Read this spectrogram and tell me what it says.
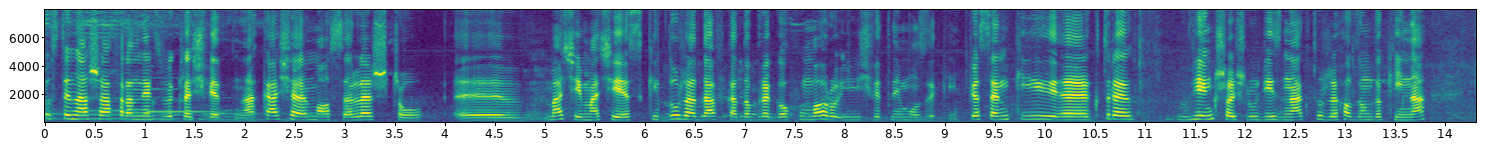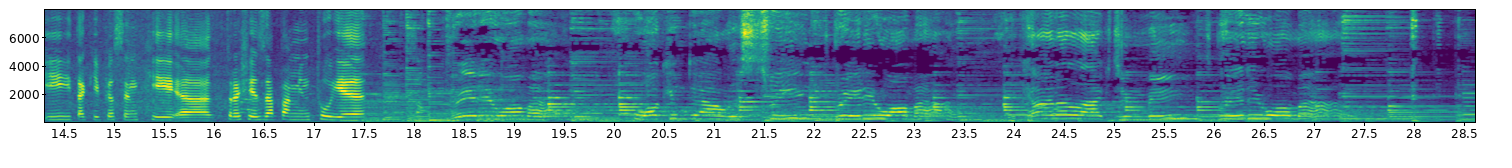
Justyna Szafran jak zwykle świetna, Kasia Emose, Leszczu, yy, Maciej Maciejewski. Duża dawka dobrego humoru i świetnej muzyki. Piosenki, yy, które większość ludzi zna, którzy chodzą do kina i takie piosenki, yy, które się zapamiętuje. Pretty woman, walking down the street, pretty woman, kinda like to meet pretty woman.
